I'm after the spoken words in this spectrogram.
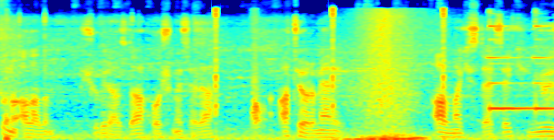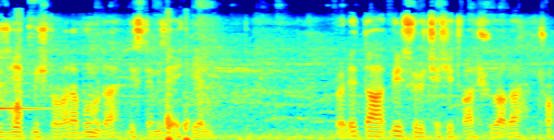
şunu alalım. Şu biraz daha hoş mesela. Atıyorum yani almak istersek 170 dolara bunu da listemize ekleyelim. Böyle daha bir sürü çeşit var. Şurada çok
